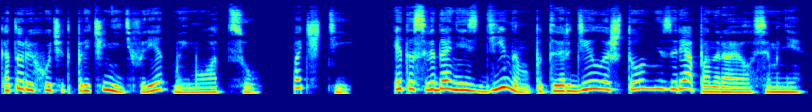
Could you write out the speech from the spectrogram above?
который хочет причинить вред моему отцу. Почти. Это свидание с Дином подтвердило, что он не зря понравился мне.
